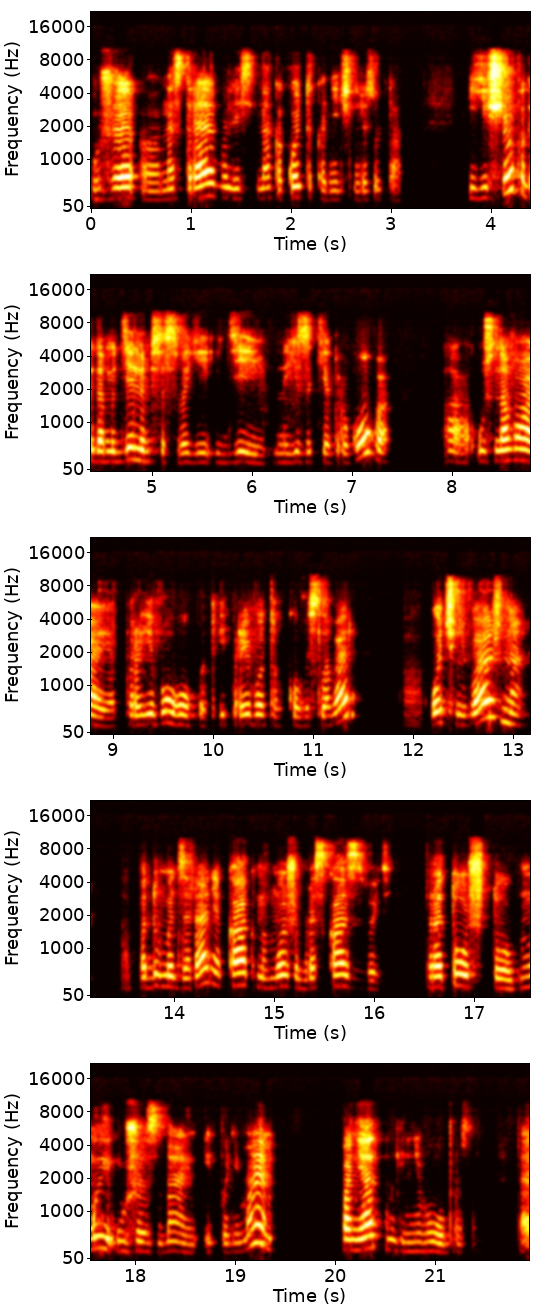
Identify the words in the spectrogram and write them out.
уже а, настраивались на какой-то конечный результат. И еще, когда мы делимся своей идеей на языке другого, а, узнавая про его опыт и про его толковый словарь, очень важно подумать заранее, как мы можем рассказывать про то, что мы уже знаем и понимаем, понятным для него образом. Да?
